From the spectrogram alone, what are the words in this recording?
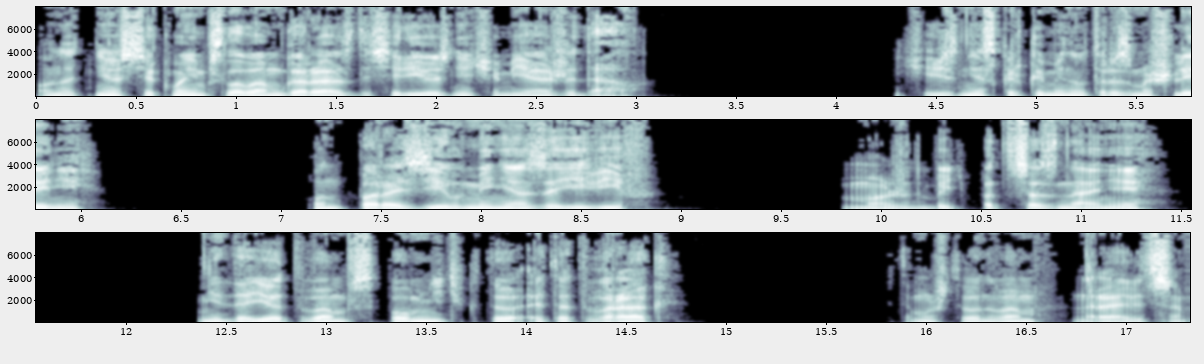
он отнесся к моим словам гораздо серьезнее, чем я ожидал. И через несколько минут размышлений он поразил меня, заявив, «Может быть, подсознание не дает вам вспомнить, кто этот враг, потому что он вам нравится?»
